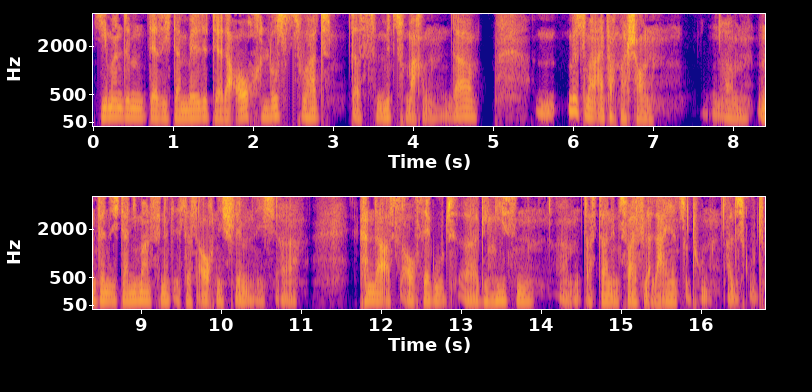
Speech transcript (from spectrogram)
jemandem, der sich da meldet, der da auch Lust zu hat, das mitzumachen. Da müsste man einfach mal schauen. Ähm, und wenn sich da niemand findet, ist das auch nicht schlimm. Ich äh, kann das auch sehr gut äh, genießen, ähm, das dann im Zweifel alleine zu tun. Alles gut.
